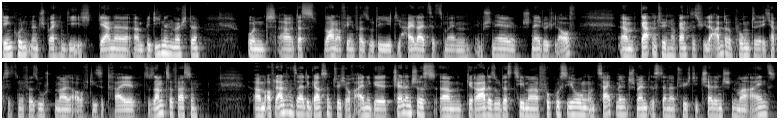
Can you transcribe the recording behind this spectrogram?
den Kunden entsprechen, die ich gerne ähm, bedienen möchte. Und äh, das waren auf jeden Fall so die, die Highlights jetzt mal im, im Schnell, Schnelldurchlauf. Ähm, gab natürlich noch ganz, ganz viele andere Punkte. Ich habe es jetzt nur versucht, mal auf diese drei zusammenzufassen. Ähm, auf der anderen Seite gab es natürlich auch einige Challenges. Ähm, gerade so das Thema Fokussierung und Zeitmanagement ist dann natürlich die Challenge Nummer eins.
